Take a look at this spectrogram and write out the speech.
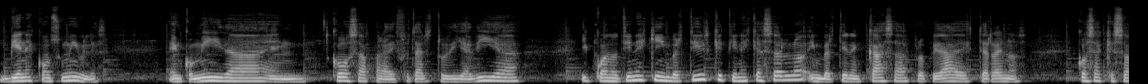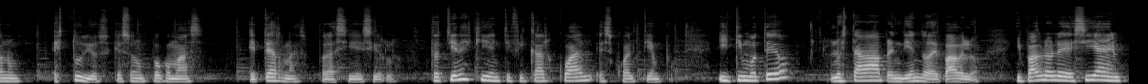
Bienes consumibles en comida, en cosas para disfrutar tu día a día. Y cuando tienes que invertir, ¿qué tienes que hacerlo? Invertir en casas, propiedades, terrenos, cosas que son estudios, que son un poco más eternas, por así decirlo. Pero tienes que identificar cuál es cuál tiempo. Y Timoteo lo estaba aprendiendo de Pablo. Y Pablo le decía en,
